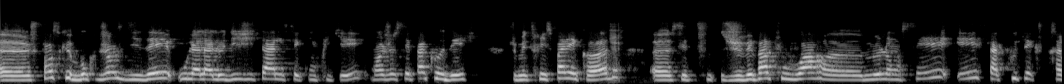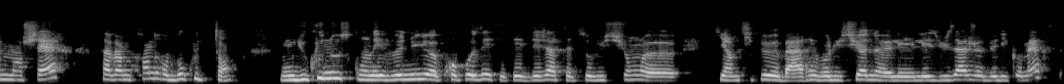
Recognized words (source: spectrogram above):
Euh, je pense que beaucoup de gens se disaient Ouh là là, le digital, c'est compliqué. Moi, je ne sais pas coder, je ne maîtrise pas les codes, je ne vais pas pouvoir me lancer et ça coûte extrêmement cher. Ça va me prendre beaucoup de temps. Donc, du coup, nous, ce qu'on est venu proposer, c'était déjà cette solution qui un petit peu bah, révolutionne les, usages de l'e-commerce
